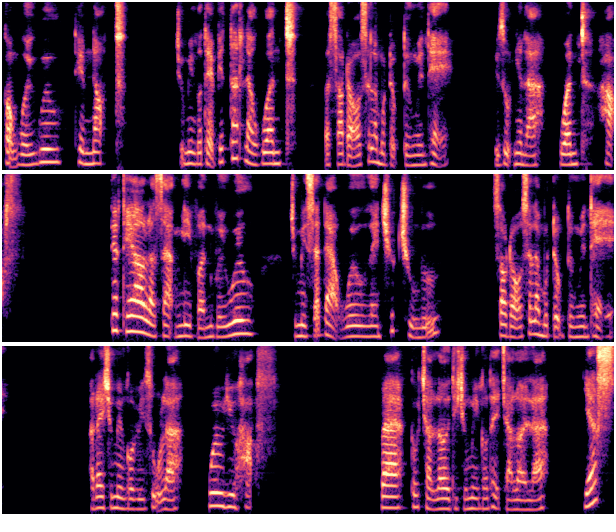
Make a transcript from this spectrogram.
cộng với will thêm not. Chúng mình có thể viết tắt là want và sau đó sẽ là một động từ nguyên thể. Ví dụ như là want half. Tiếp theo là dạng nghi vấn với will. Chúng mình sẽ đảo will lên trước chủ ngữ. Sau đó sẽ là một động từ nguyên thể. Ở đây chúng mình có ví dụ là Will you have? Và câu trả lời thì chúng mình có thể trả lời là Yes,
